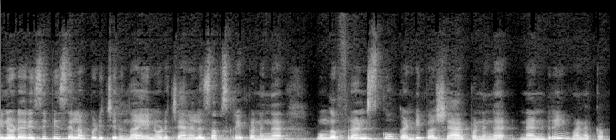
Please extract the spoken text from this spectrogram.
என்னோடய ரெசிபிஸ் எல்லாம் பிடிச்சிருந்தா என்னோடய சேனலை சப்ஸ்கிரைப் பண்ணுங்கள் உங்கள் ஃப்ரெண்ட்ஸ்க்கும் கண்டிப்பாக ஷேர் பண்ணுங்கள் நன்றி வணக்கம்.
